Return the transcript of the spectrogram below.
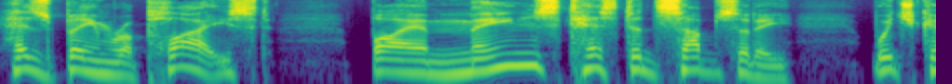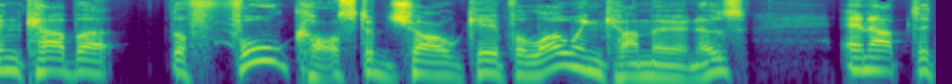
has been replaced by a means tested subsidy which can cover the full cost of childcare for low income earners and up to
